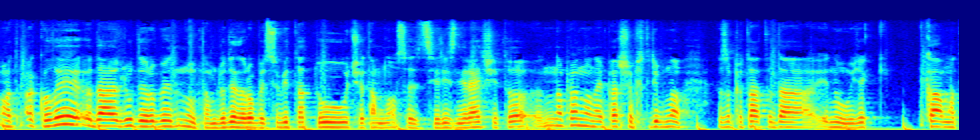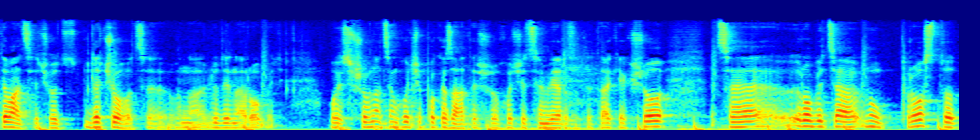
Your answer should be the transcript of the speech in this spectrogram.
От, а коли да, люди роблять, ну там людина робить собі тату чи там носить ці різні речі, то напевно найперше потрібно запитати, да, ну, яка мотивація, для чого це вона людина робить. Ось що вона цим хоче показати, що хоче цим виразити. Так? Якщо це робиться ну, просто,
